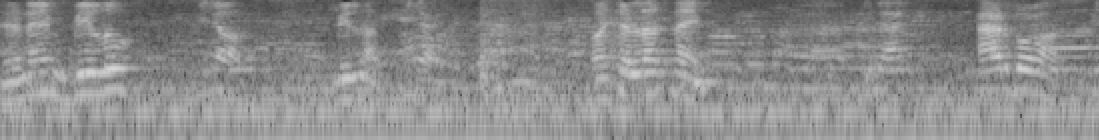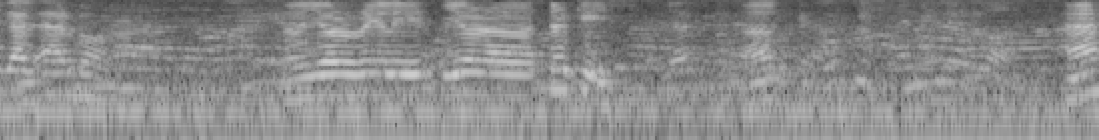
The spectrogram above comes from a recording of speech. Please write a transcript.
Your name Bilu? Bilal. Bilal. Bilal. What's your last name? Bilal Erdoğan. Bilal Erdoğan. So you're really you're uh, Turkish. Yes. Okay. Huh?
